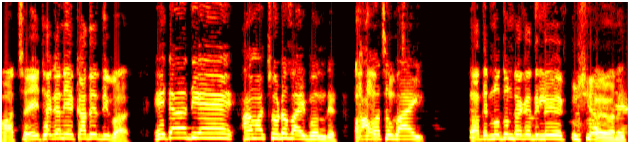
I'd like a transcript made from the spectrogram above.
আচ্ছা এই টাকা নিয়ে কাদের দিবা? এটা দিয়ে আমার ছোট ভাই বোনদের। আমার তো ভাই। তাদের নতুন টাকা দিলে খুশি হয় অনেক।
